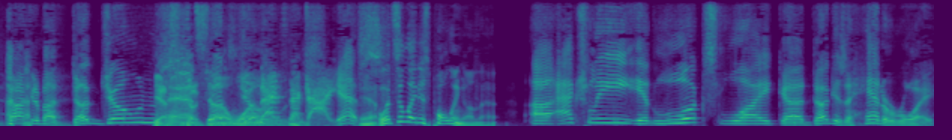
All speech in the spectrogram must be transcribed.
Talking about Doug Jones? Yes, That's Doug the Jones. one. That's the guy, yes. Yeah. What's the latest polling on that? Uh, actually, it looks like uh, Doug is ahead of Roy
